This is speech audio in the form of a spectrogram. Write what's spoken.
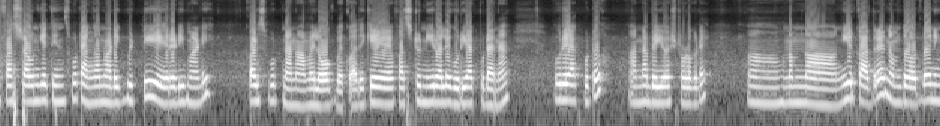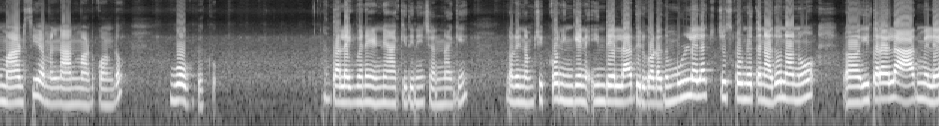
ಫಸ್ಟ್ ಅವನಿಗೆ ತಿನ್ನಿಸ್ಬಿಟ್ಟು ಅಂಗನವಾಡಿಗೆ ಬಿಟ್ಟು ರೆಡಿ ಮಾಡಿ ಕಳಿಸ್ಬಿಟ್ಟು ನಾನು ಆಮೇಲೆ ಹೋಗ್ಬೇಕು. ಅದಕ್ಕೆ ಫಸ್ಟು ನೀರಲ್ಲೇ ಗುರಿ ಹಾಕ್ಬಿಡೋಣ. ಉರಿ ಹಾಕ್ಬಿಟ್ಟು ಅನ್ನ ಬೇಯೋಷ್ಟರೊಳಗಡೆ ನಮ್ಮ ನೀರು ಕಾದರೆ ನಮ್ಮ ದೊಡ್ಡವನಿಗೆ ಮಾಡಿಸಿ ಆಮೇಲೆ ನಾನು ಮಾಡಿಕೊಂಡು ಹೋಗಬೇಕು. ತಲೆಗೆ ಬೇರೆ ಎಣ್ಣೆ ಹಾಕಿದ್ದೀನಿ ಚೆನ್ನಾಗಿ. ನೋಡಿ ನಮ್ಮ ಚಿಕ್ಕವನು ಹಿಂಗೇನೆ, ಹಿಂದೆಲ್ಲ ತಿರ್ಗಾಡೋದು. ಮುಳ್ಳೆಲ್ಲ ಚುಚ್ಚಿಸ್ಕೊಂಡಿರ್ತಾನೆ. ಅದು ನಾನು ಈ ಥರ ಎಲ್ಲ ಆದಮೇಲೆ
